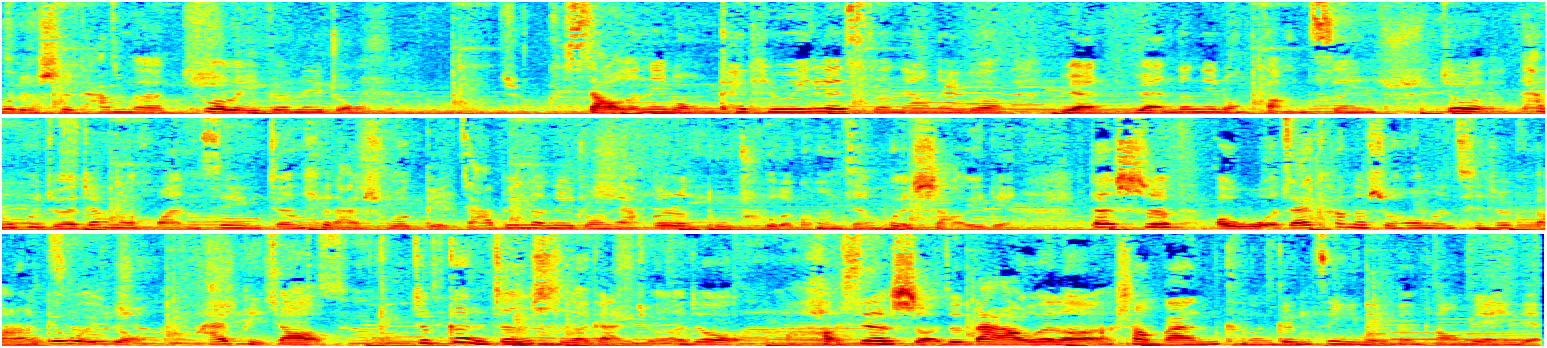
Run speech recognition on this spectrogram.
或者是他们的做了一个那种。小的那种 KTV 类似的那样的一个圆圆的那种房间，就他们会觉得这样的环境整体来说给嘉宾的那种两个人独处的空间会少一点。但是呃我在看的时候呢，其实反而给我一种还比较就更真实的感觉了，就好现实哦，就大家为了上班可能更近一点、更方便一点，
